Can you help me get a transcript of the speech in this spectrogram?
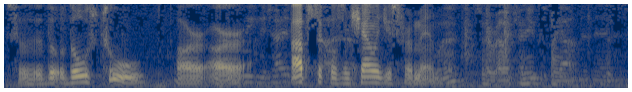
so th- those two are are obstacles and challenges for man. Sorry, Rabbi, can you explain this?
